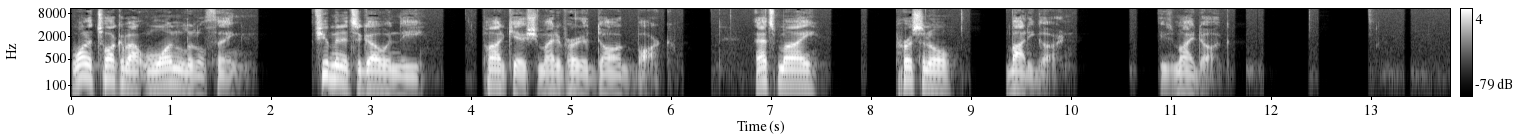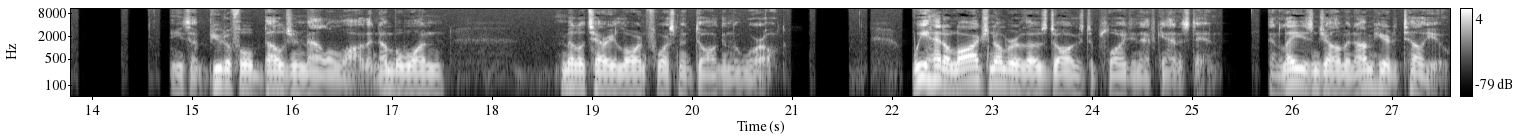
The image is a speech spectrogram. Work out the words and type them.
want to talk about one little thing. A few minutes ago in the podcast, you might have heard a dog bark. That's my personal bodyguard. He's my dog. He's a beautiful Belgian Malinois, the number one military law enforcement dog in the world. We had a large number of those dogs deployed in Afghanistan. And, ladies and gentlemen, I'm here to tell you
